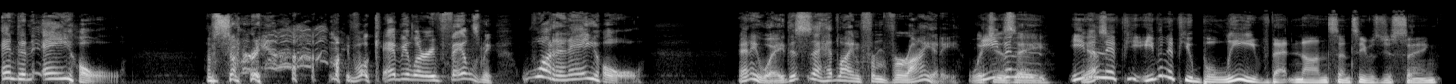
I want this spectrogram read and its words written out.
and an a hole. I'm sorry, my vocabulary fails me. What an a hole. Anyway, this is a headline from Variety, which even, is a even Yes? if you even if you believe that nonsense he was just saying,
